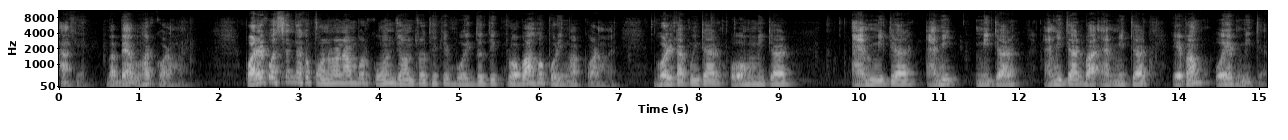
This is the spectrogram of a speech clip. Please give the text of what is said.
থাকে বা ব্যবহার করা হয়। পরের কোশ্চেন দেখো, পনেরো নম্বর কোন যন্ত্র থেকে বৈদ্যুতিক প্রবাহ পরিমাপ করা হয়? Voltameter, ohmmeter, ammeter, ammeter, ammeter বা অ্যামমিটার এবং ওয়েব মিটার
